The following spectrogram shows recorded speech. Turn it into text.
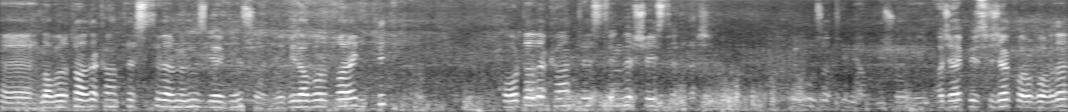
e, laboratuvarda kan testi vermeniz gerektiğini söyledi. Bir laboratuvara gittik. Orada da kan testinde şey istediler. Bir uzatayım ya bunu şöyle. Acayip bir sıcak var bu arada.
